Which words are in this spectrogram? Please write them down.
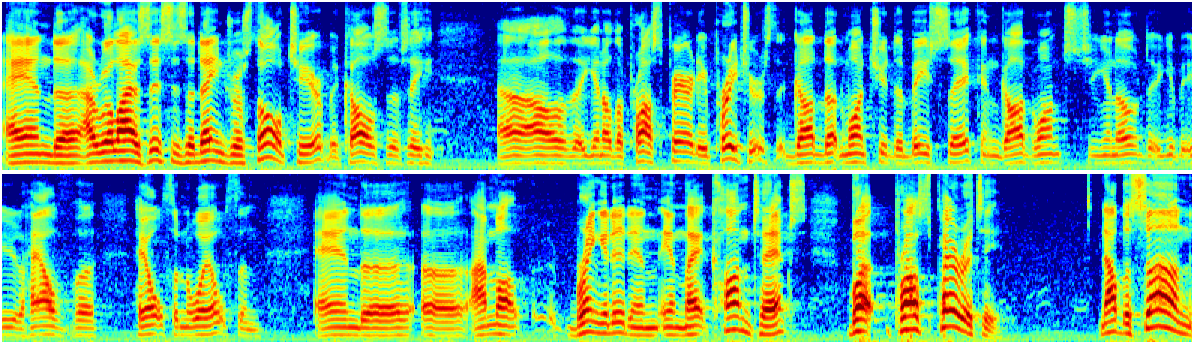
And uh, I realize this is a dangerous thought here because of the, uh, the, you know, the prosperity preachers that God doesn't want you to be sick and God wants you know to, you to have uh, health and wealth and and uh, uh, I'm not bringing it in, in that context, but prosperity. Now, the son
